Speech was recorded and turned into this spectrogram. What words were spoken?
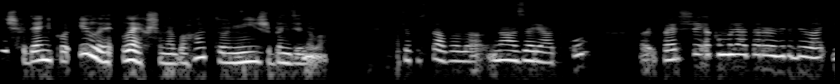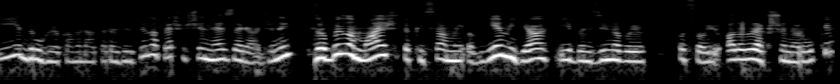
І швиденько, і легше набагато, ніж бензинова. Вже поставила на зарядку. Е, Перший акумулятор розрядила і другий акумулятор розрядила. Перший ще не заряджений. Зробила майже такий самий об'єм, як і бензиновою косою, але легше на руки.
